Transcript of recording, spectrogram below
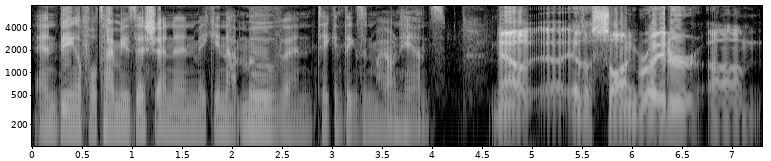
and being a full time musician and making that move and taking things in my own hands. Now, uh, as a songwriter, um,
